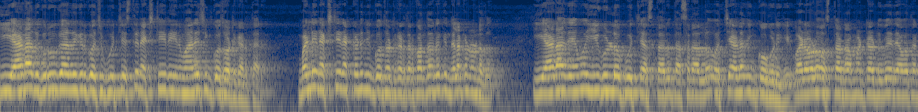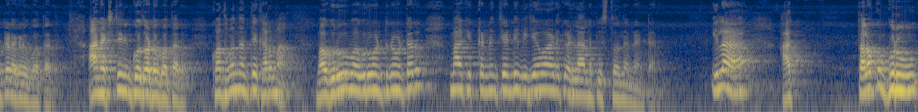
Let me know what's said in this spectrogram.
ఈ ఏడాది గురువు గారి దగ్గరికి వచ్చి పూజ చేస్తే నెక్స్ట్ ఇయర్ ఈయన మానేసి ఇంకో చోట కడతారు మళ్ళీ నెక్స్ట్ ఇయర్ అక్కడి నుంచి ఇంకో చోట కడతారు కొంతమందికి నిలకడ ఉండదు. ఈ ఏడాది ఏమో ఈ గుడిలో పూజ చేస్తారు దసరాల్లో వచ్చే ఏడాది ఇంకో గుడికి. వాడు ఎవడో వస్తాడు రమ్మంటాడు నువ్వే దేవత అంటాడు అక్కడికి పోతారు. ఆ నెక్స్ట్ ఇయర్ ఇంకో చోటకి పోతారు. కొంతమంది అంతే కర్మ. మా గురువు మా గురువు అంటూనే ఉంటారు మాకు ఇక్కడి నుంచి అండి విజయవాడకి వెళ్ళాలనిపిస్తోందని అంటారు. ఇలా ఆ తలకు గురువు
